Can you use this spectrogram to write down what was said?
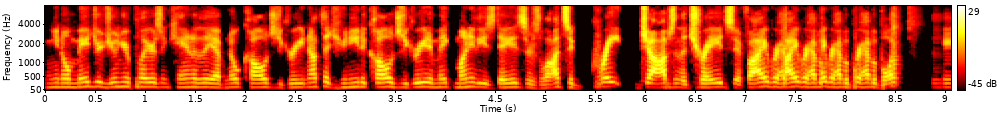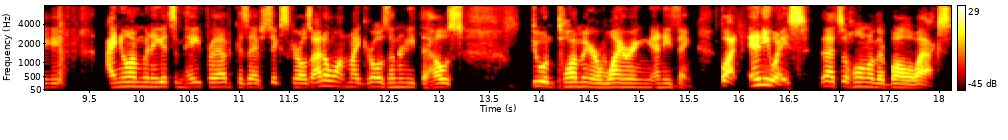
you know, major junior players in Canada. They have no college degree. Not that you need a college degree to make money these days. There's lots of great jobs in the trades. If I ever, I ever have, ever have a, have a boy, I know I'm going to get some hate for that because I have six girls. I don't want my girls underneath the house doing plumbing or wiring anything. But, anyways, that's a whole other ball of wax.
